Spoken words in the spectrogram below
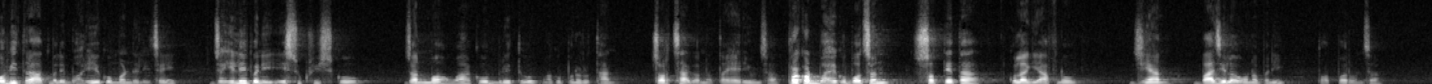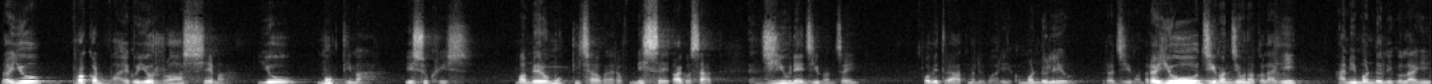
पवित्र आत्माले भरिएको मण्डली चाहिँ जहिले पनि यीशु ख्रिस्टको जन्म उहाँको मृत्यु उहाँको पुनरुत्थान चर्चा गर्न तयारी हुन्छ। प्रकट भएको वचन सत्यताको लागि आफ्नो ज्यान बाजी लगाउन पनि तत्पर हुन्छ। र यो प्रकट भएको यो रहस्यमा यो मुक्तिमा यसु ख्रिसमा मेरो मुक्ति छ भनेर निश्चयताको साथ जिउने जीवन चाहिँ पवित्र आत्माले भरिएको मण्डली हो र जीवन। र यो जीवन जिउनको लागि हामी मण्डलीको लागि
